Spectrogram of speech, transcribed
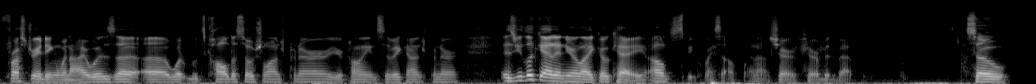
frustrating when I was a, a what what's called a social entrepreneur, you're calling it civic entrepreneur, is you look at it and you're like, okay, I'll speak for myself. Why not share share a bit about it? So,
